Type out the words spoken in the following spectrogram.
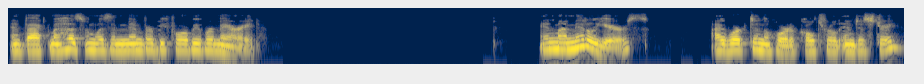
In fact, my husband was a member before we were married. In my middle years, I worked in the horticultural industry,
